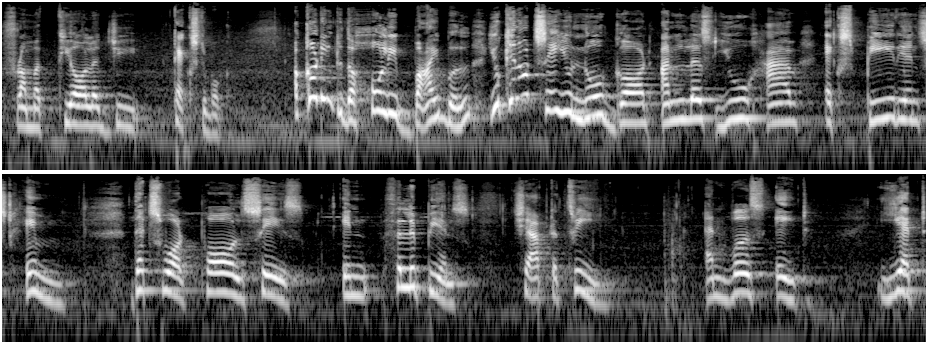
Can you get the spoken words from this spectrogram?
from a theology textbook. According to the Holy Bible, you cannot say you know God unless you have experienced Him. That's what Paul says in Philippians chapter 3 and verse 8. Yet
